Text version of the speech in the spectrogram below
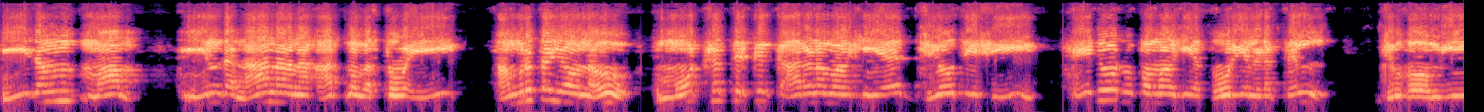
இதம் மாம் இந்த நானான ஆத்ம வஸ்துவை அமிர்தயோனோ மோட்சத்திற்கு காரணமாகிய ஜோதிஷி தேஜோ ரூபமாகிய சூரியனிடத்தில் ஜுஹோமி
